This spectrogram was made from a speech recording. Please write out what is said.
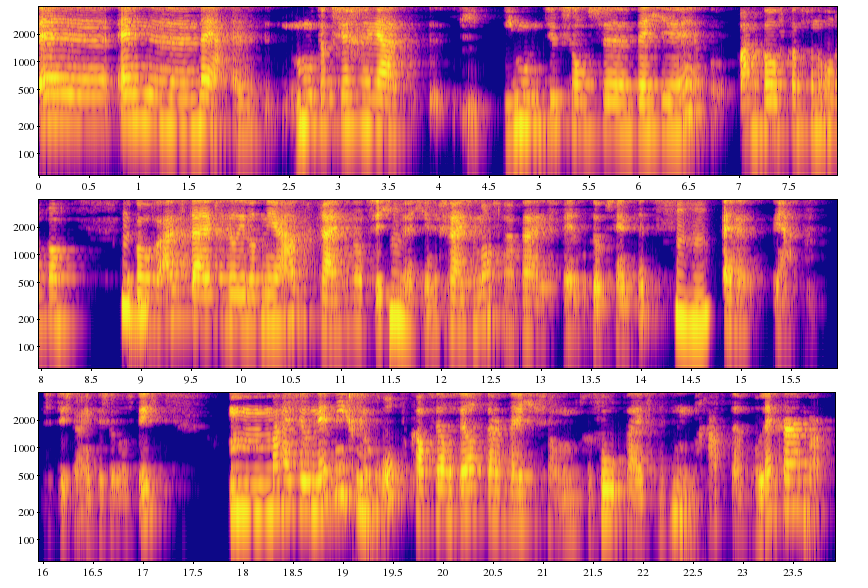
Uh, en uh, nou ja, ik moet ook zeggen, ja, je moet natuurlijk soms een beetje hè, aan de bovenkant van de onderkant mm -hmm. erboven uitstijgen. Wil je wat meer aandacht krijgen, dan zit je een mm -hmm. beetje in de grijze massa bij veel docenten. Mm -hmm. ja, het is nou even zoals het is. Maar hij viel net niet genoeg op. Ik had wel zelf daar een beetje zo'n gevoel bij van, hmm, gaat het wel lekker? Maar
